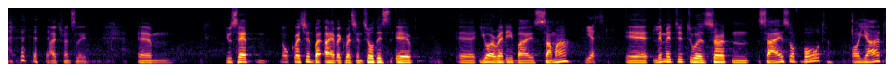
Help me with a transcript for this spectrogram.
I translate. Um, you said no question, but I have a question. So this, uh, uh, you are ready by summer? Yes. Uh, limited to a certain size of boat or yacht?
